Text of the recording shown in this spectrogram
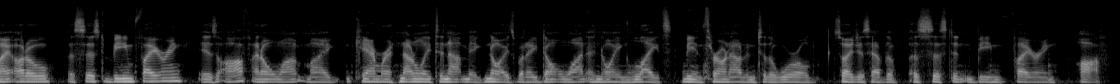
My auto assist beam firing is off. I don't want my camera not only to not make noise, but I don't want annoying lights being thrown out into the world. So I just have the assistant beam firing off.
